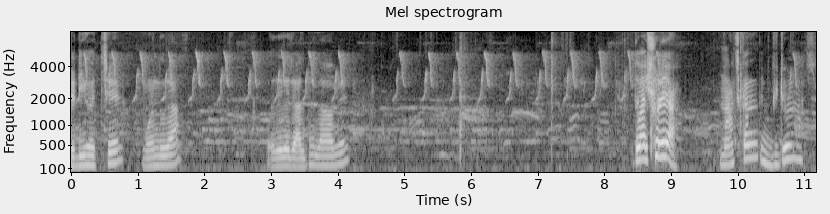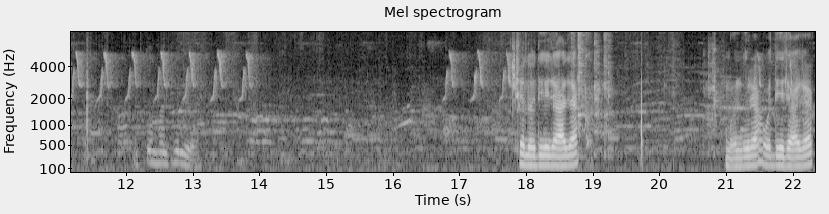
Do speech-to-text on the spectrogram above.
রেডি হচ্ছে, বন্ধুরা। ওদিকে জাল ফেলা হবে। তো ভাই, সরে যা। মাঝখান ভিডিও মাছ। চলো ওদিকে যাওয়া যাক। বন্ধুরা, ওদিকে যাওয়া যাক।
